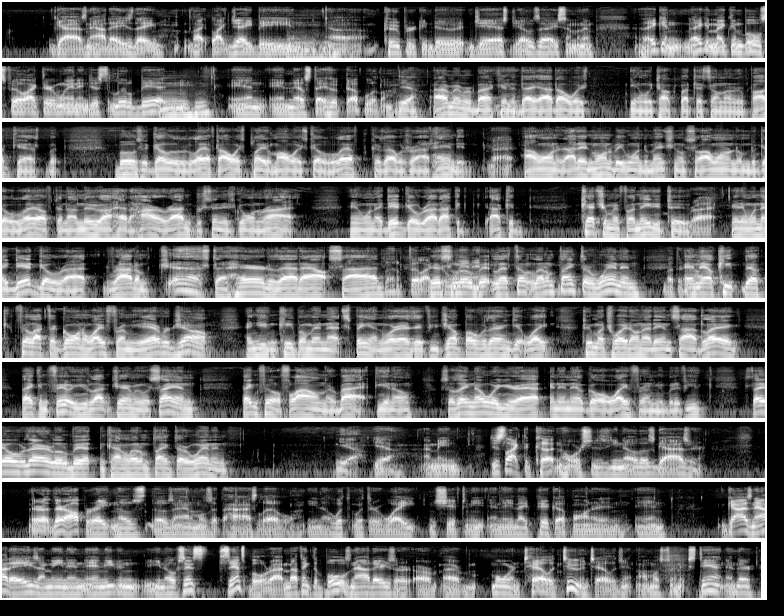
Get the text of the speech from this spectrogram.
guys nowadays they like like JB and mm-hmm. uh, Cooper can do it, Jess, Jose, some of them they can they can make them bulls feel like they're winning just a little bit, mm-hmm. and and they'll stay hooked up with them. Yeah, I remember back in the day, I'd always you know we talked about this on other podcast, but bulls that go to the left, I always played them always go to the left because I was right-handed. Right. I wanted I didn't want to be one-dimensional, so I wanted them to go left, and I knew I had a higher riding percentage going right, and when they did go right, I could I could catch them if I needed to. Right. And then when they did go right, ride them just a hair to that outside. Let 'em feel like just a little winning. bit. Let them let them think they're winning, But they're and not. they'll keep they'll feel like they're going away from you. Ever jump, and you can keep them in that spin. Whereas if you jump over there and get weight too much weight on that inside leg, they can feel you. Like Jeremy was saying, they can feel a fly on their back. You know, so they know where you're at, and then they'll go away from you. But if you stay over there a little bit and kind of let them think they're winning, yeah, Yeah, I mean, just like the cutting horses, you know, those guys are they're they're operating those those animals at the highest level, you know, with with their weight and shifting, and then they pick up on it. And and guys nowadays, I mean, and, and even you know, since since bull riding, but I think the bulls nowadays are are, are more intelligent, too intelligent, almost to an extent. And they're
